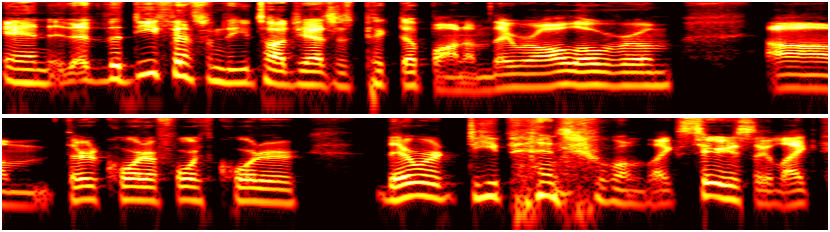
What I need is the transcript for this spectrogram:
And the defense from the Utah Jazz just picked up on him. They were all over him. Um, third quarter, fourth quarter, they were deep into him. Like seriously, like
